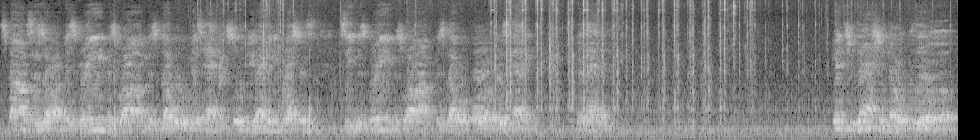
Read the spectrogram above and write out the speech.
Sponsors are Ms. Green, Ms. Rom, Ms. Lovell, Ms. Hattie. So if you have any questions, see Ms. Green, Ms. Rom, Ms. Lovell, or Ms. Hattie. Ms. International Club.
